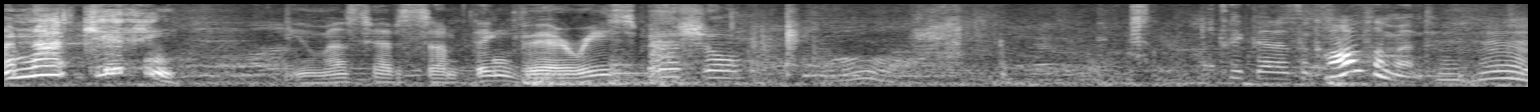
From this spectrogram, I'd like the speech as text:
I'm not kidding. You must have something very special. I'll take that as a compliment. Mm-hmm.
